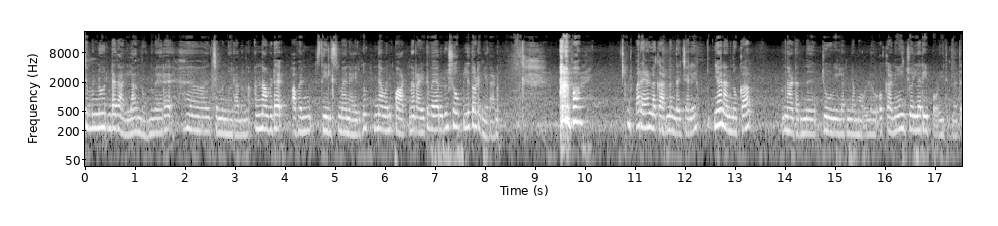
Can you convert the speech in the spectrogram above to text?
ചെമ്മണ്ണൂരിന്റെതല്ല എന്ന് തോന്നുന്നു. വേറെ ചെമ്മണ്ണൂരാണെന്ന് അന്ന് അവിടെ അവൻ സെയിൽസ്മാൻ ആയിരുന്നു. പിന്നെ അവൻ പാർട്ട്ണറായിട്ട് വേറൊരു ഷോപ്പിൽ തുടങ്ങിയതാണ്. അപ്പോൾ പറയാനുള്ള കാരണം എന്താ വെച്ചാൽ ഞാൻ അന്നൊക്കെ നടന്ന് ടൂ വീലറിന്റെ മുകളിൽ ഒക്കെയാണ് ഈ ജ്വല്ലറി പോയിരുന്നത്.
